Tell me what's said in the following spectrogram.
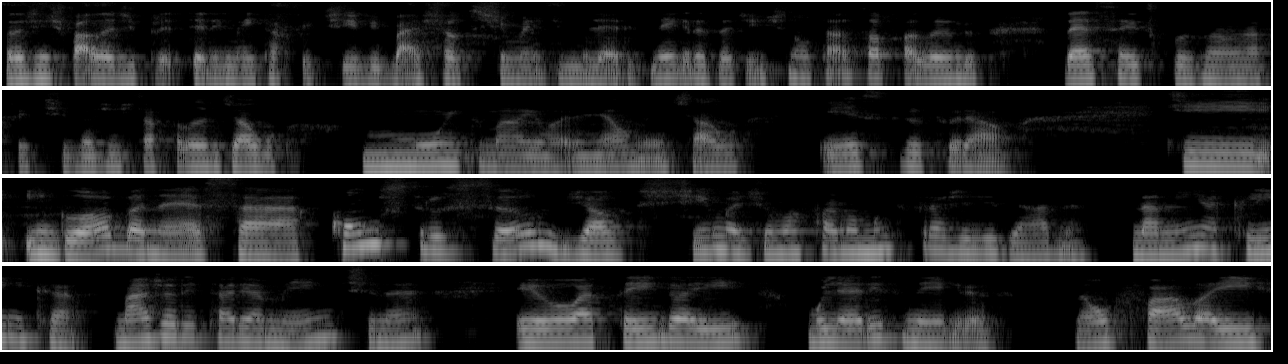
quando a gente fala de preterimento afetivo e baixa autoestima de mulheres negras, a gente não está só falando dessa exclusão afetiva, a gente está falando de algo muito maior, é realmente algo estrutural que engloba né, essa construção de autoestima de uma forma muito fragilizada. Na minha clínica, majoritariamente, né, eu atendo aí mulheres negras. Não falo aí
